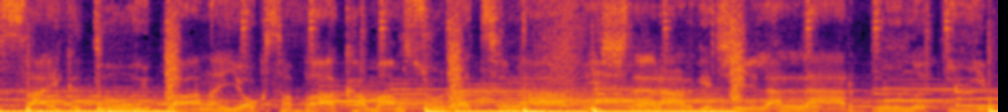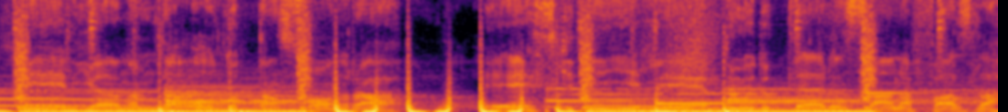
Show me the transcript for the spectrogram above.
Saygı duy bana yoksa bakamam suratına. İşler er geç ilerler bunu iyi bil. Yanımda olduktan sonra Eski değilim. Duydukların sana fazla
